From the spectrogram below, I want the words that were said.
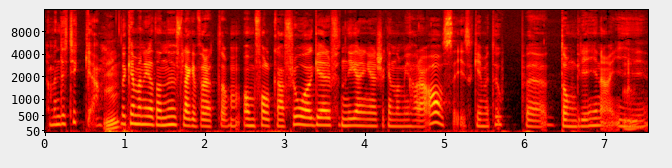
Ja, men det tycker jag. Mm. Då kan man redan nu flagga för att om, om folk har frågor, funderingar så kan de ju höra av sig. Så kan vi ta upp eh, de grejerna i Mm.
